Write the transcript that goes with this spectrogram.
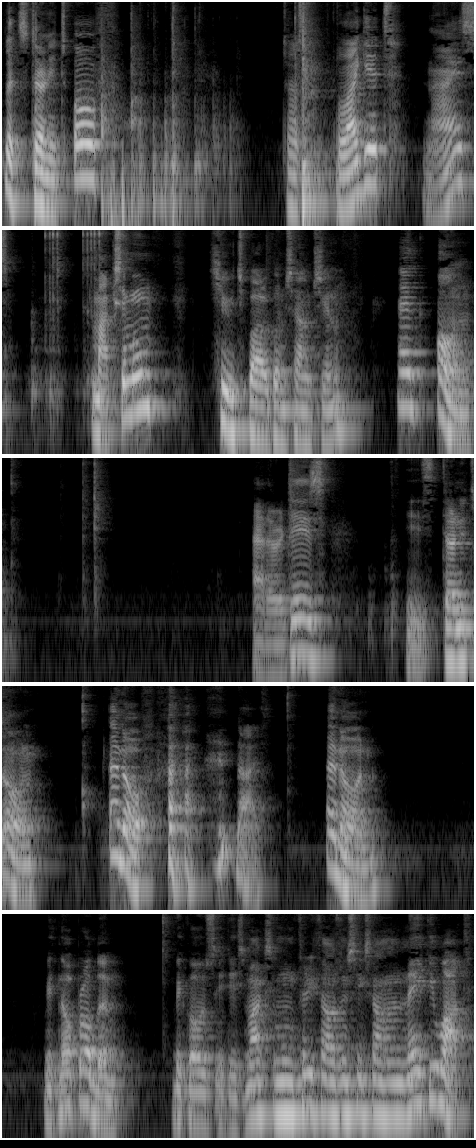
Let's turn it off. Just plug it. Nice. Maximum. Huge power consumption. And on. And there it is. Is turn it on. And off. nice. And on. With no problem. Because it is maximum 3680 watt.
